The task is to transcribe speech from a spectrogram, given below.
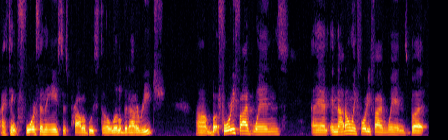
I think fourth in the East is probably still a little bit out of reach. Um, but 45 wins, and, and not only 45 wins, but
